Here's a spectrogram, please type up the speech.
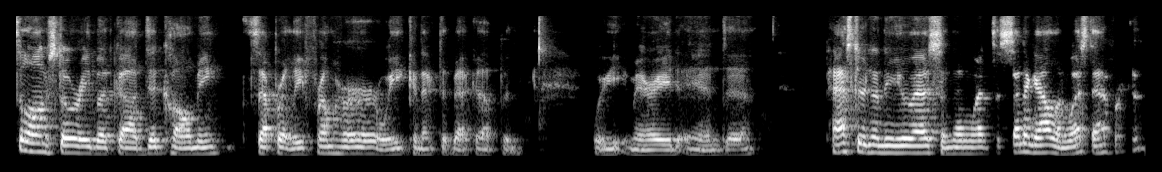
It's a long story, but God did call me separately from her. We connected back up and we married and uh, pastored in the US and then went to Senegal in West Africa.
